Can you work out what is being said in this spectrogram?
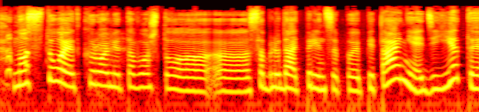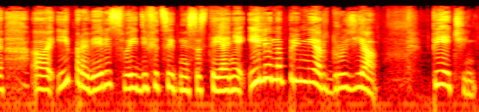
но стоит, кроме того, что э, соблюдать принципы питания, диеты э, и проверить свои дефицитные состояния. Или, например, друзья, печень.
